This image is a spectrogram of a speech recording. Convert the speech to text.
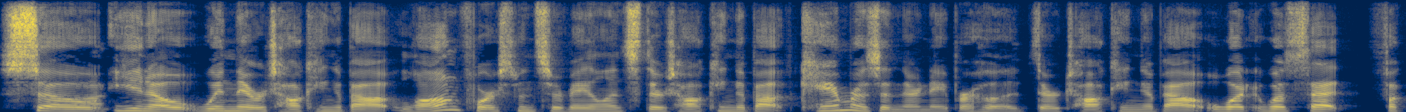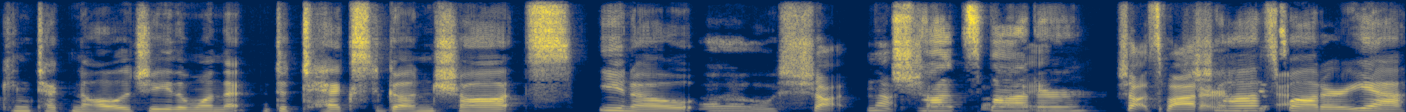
so you know when they were talking about law enforcement surveillance they're talking about cameras in their neighborhood. They're talking about what was what's that fucking technology, the one that detects gunshots, you know. Oh, shot, not shot, spotter. Shot spotter. Shot yeah. spotter, yeah.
